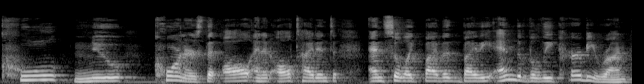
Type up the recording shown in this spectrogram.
cool new corners that all and it all tied into and so like by the by the end of the Lee Kirby run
